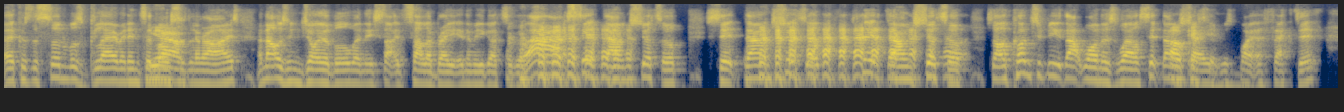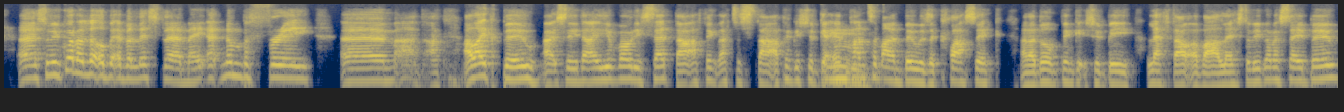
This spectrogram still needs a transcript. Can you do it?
because the sun was glaring into most of their eyes, and that was enjoyable when they started celebrating and we got to go, ah, sit down, shut up, sit down, shut up, sit down, shut up. So I'll contribute that one as well. Sit down, shut Okay. up was quite effective. Uh, so we've got a little bit of a list there, mate. At number three, um, I, I, I like Boo. Actually, now you've already said that. I think that's a start. I think it should get in. Mm. Pantomime Boo is a classic, and I don't think it should be left out of our list. Are we going to say Boo?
